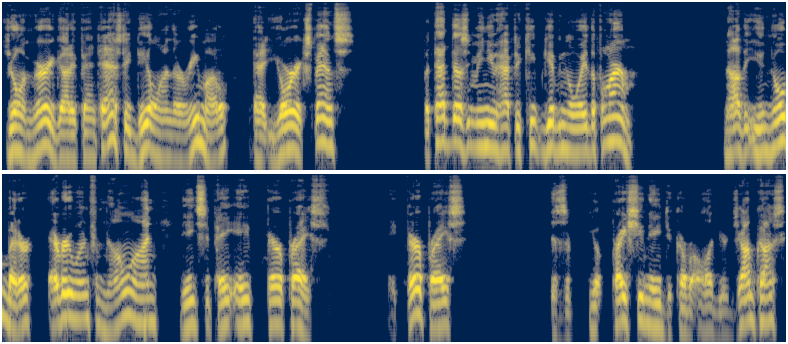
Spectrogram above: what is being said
Joe and Mary got a fantastic deal on their remodel at your expense, but that doesn't mean you have to keep giving away the farm. Now that you know better, everyone from now on needs to pay a fair price. A fair price is the price you need to cover all of your job costs,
